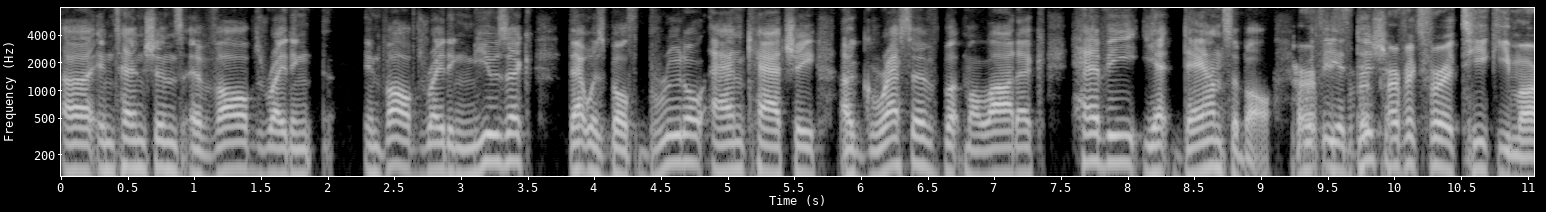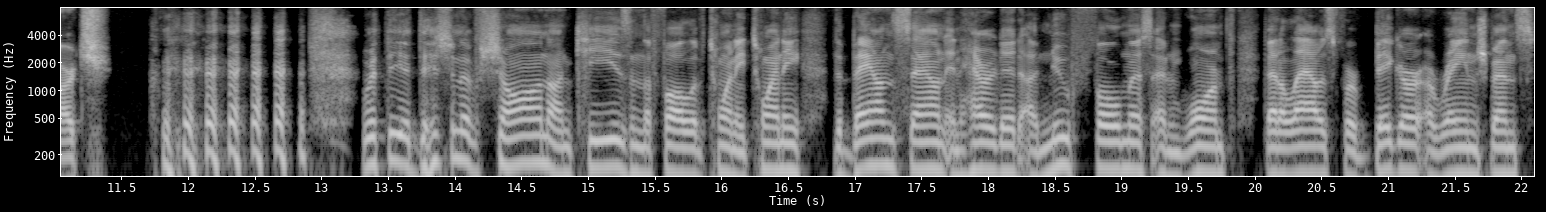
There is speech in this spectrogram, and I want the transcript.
uh, intentions evolved writing involved writing music that was both brutal and catchy, aggressive but melodic, heavy yet danceable. Perfect, for, perfect for a tiki march. With the addition of Sean on keys in the fall of 2020, the band's sound inherited a new fullness and warmth that allows for bigger arrangements.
